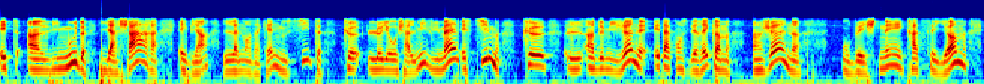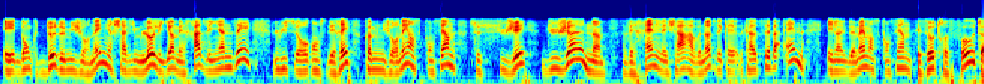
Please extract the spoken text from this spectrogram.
est un limoud yachar, eh bien l'Admanzaken nous cite que le Yerushalmi lui-même estime que un demi-jeune est à considérer comme un jeune ou Beshne Kratseyom, et donc deux demi-journées, Nirshavim Lo, Leyom Echad, Leyanze, lui se reconsidérer comme une journée en ce qui concerne ce sujet du jeûne. Vechen, Lechar, Avonot, En, et il en est de même en ce qui concerne les autres fautes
